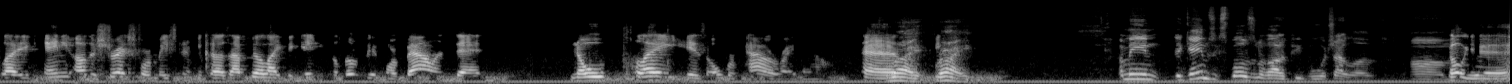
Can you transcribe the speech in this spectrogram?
like any other stretch formation because I feel like the game is a little bit more balanced that no play is overpowered right now. Right, right. I mean, the game's exposing a lot of people, which I love. Um, oh yeah,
